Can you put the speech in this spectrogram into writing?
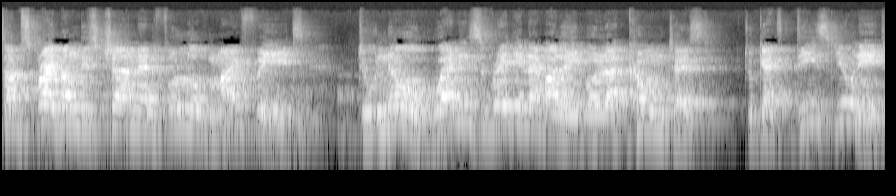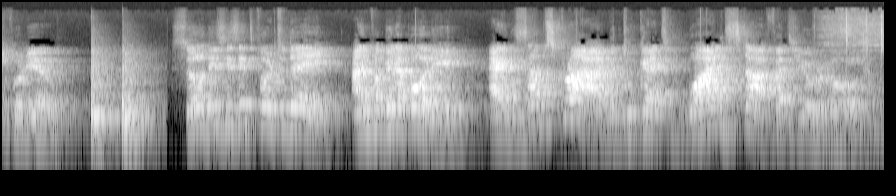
Subscribe on this channel, and follow my feeds to know when is ready and available a contest to get this unit for you. So this is it for today. I'm Fabio Napoli and subscribe to get wild stuff at your home.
